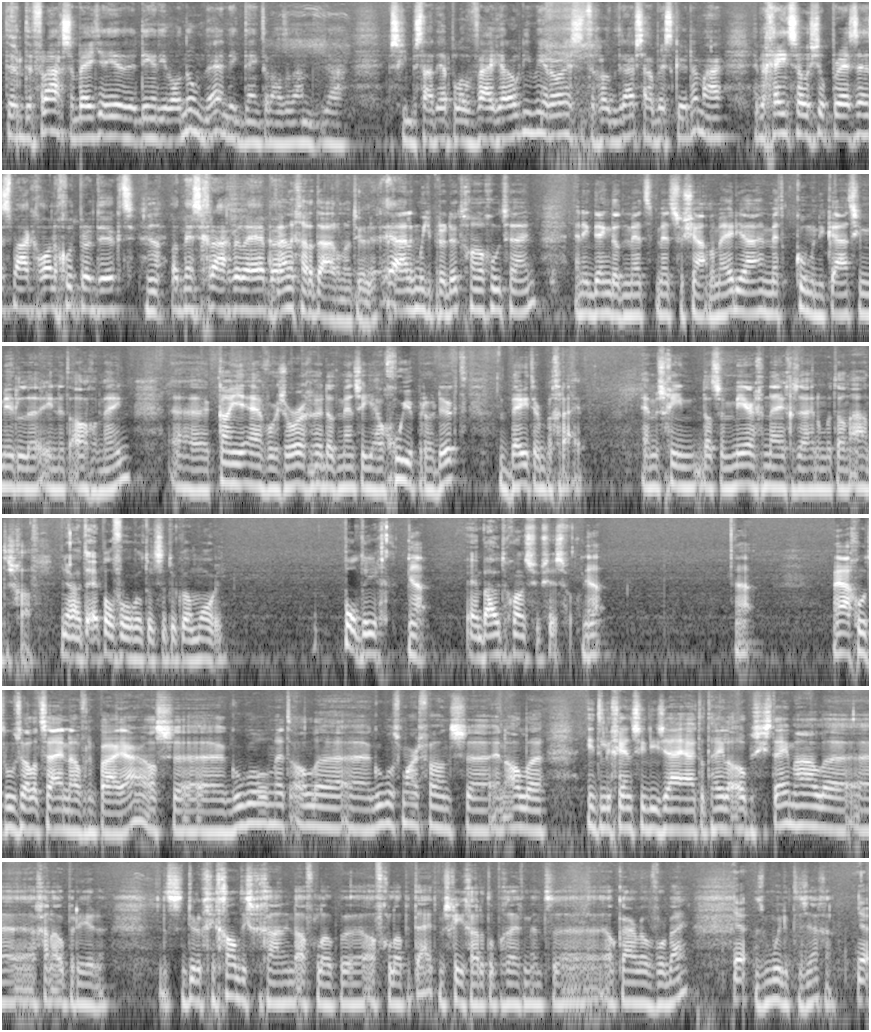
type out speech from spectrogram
de, de vraag is een beetje de dingen die we al noemden. En ik denk dan altijd aan, ja, misschien bestaat Apple over vijf jaar ook niet meer hoor. Is het een groot bedrijf, zou best kunnen. Maar hebben geen social presence, maken gewoon een goed product. Ja. Wat mensen graag willen hebben. Uiteindelijk gaat het daarom natuurlijk. Uiteindelijk moet je product gewoon goed zijn. En ik denk dat met, met sociale media en met communicatiemiddelen in het algemeen... eh, kan je ervoor zorgen dat mensen jouw goede product beter begrijpen. En misschien dat ze meer genegen zijn om het dan aan te schaffen. Ja, het Apple voorbeeld is natuurlijk wel mooi. Potdicht Ja, en buitengewoon succesvol. ja. Ja. Maar ja, goed, hoe zal het zijn over een paar jaar als uh, Google met alle uh, Google smartphones uh, en alle intelligentie die zij uit dat hele open systeem halen gaan opereren? Dat is natuurlijk gigantisch gegaan in de afgelopen, afgelopen tijd. Misschien gaat het op een gegeven moment elkaar wel voorbij. Ja. Dat is moeilijk te zeggen. Ja.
